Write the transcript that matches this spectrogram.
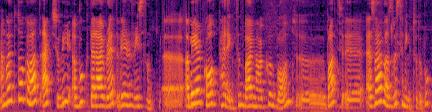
I'm going to talk about actually a book that I read very recently. Uh, a Bear Called Paddington by Michael Bond. Uh, but uh, as I was listening to the book,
